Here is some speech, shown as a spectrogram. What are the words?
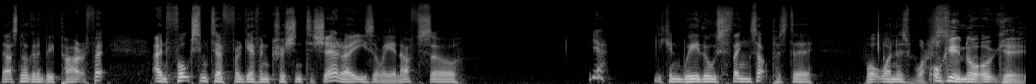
that's not going to be part of it. And folks seem to have forgiven Cristian Techera easily enough. So yeah, you can weigh those things up as to what one is worse. Okay, no, okay.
